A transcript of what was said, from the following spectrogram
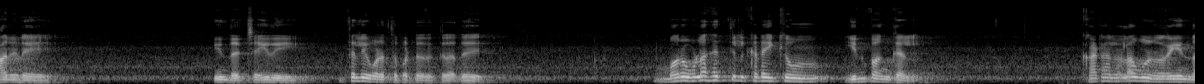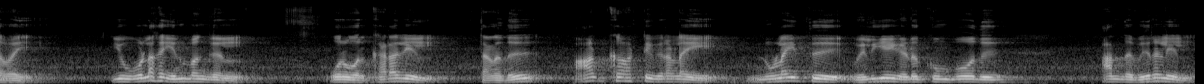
ஆறிலே இந்த செய்தி தெளிவுபடுத்தப்பட்டிருக்கிறது. மறு உலகத்தில் கிடைக்கும் இன்பங்கள் கடலளவு நிறைந்தவை. இவ்வுலக இன்பங்கள் ஒருவர் கடலில் தனது ஆட்காட்டி விரலை நுழைத்து வெளியே எடுக்கும்போது அந்த விரலில்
